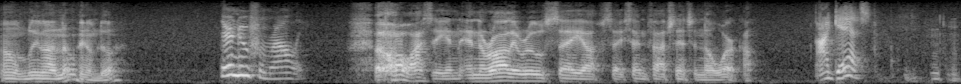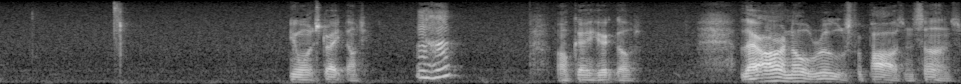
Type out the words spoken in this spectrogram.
I don't believe I know him, do I? They're new from Raleigh. Oh, I see. And, and the Raleigh rules say uh, say 75 cents and no work, huh? I guess. Mm -hmm. You want it straight, don't you? Mm-hmm. Okay, here it goes. There are no rules for Pa's and Sons.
